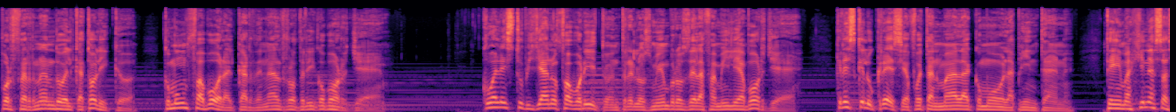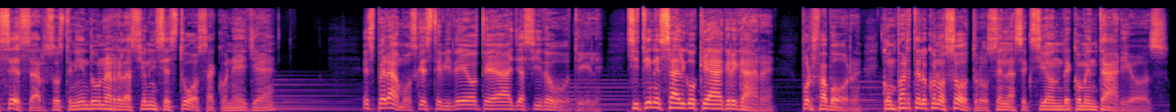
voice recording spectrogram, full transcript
por Fernando el Católico como un favor al cardenal Rodrigo Borgia. ¿Cuál es tu villano favorito entre los miembros de la familia Borgia? ¿Crees que Lucrecia fue tan mala como la pintan? ¿Te imaginas a César sosteniendo una relación incestuosa con ella? Esperamos que este video te haya sido útil. Si tienes algo que agregar, por favor, compártelo con nosotros en la sección de comentarios.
